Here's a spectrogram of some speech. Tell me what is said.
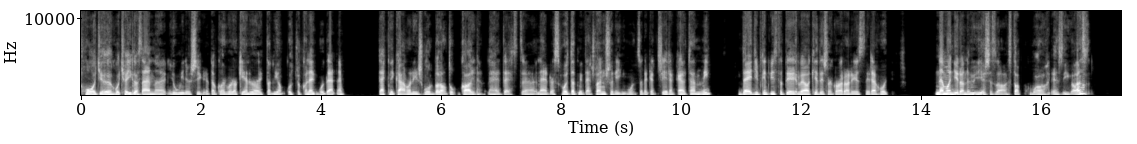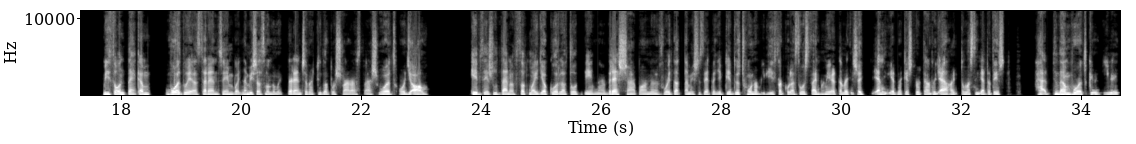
hogy hogyha igazán jó minőséget akar valaki előállítani, akkor csak a legmodernebb technikával és gondolatokkal lehet ezt, lehet ezt folytatni, tehát sajnos a régi módszereket sére kell tenni. De egyébként visszatérve a kérdésnek arra a részére, hogy nem annyira nőies ez a szakma, ez igaz. Viszont nekem volt olyan szerencsém, vagy nem is azt mondom, hogy szerencsém, mert tudatos választás volt, hogy a képzés után a szakmai gyakorlatot én Bressában folytattam, és ezért egyébként öt hónapig Észak-Olaszországban éltem, és egy elég érdekes történet, hogy elhagytam a szigetet, és hát nem volt könnyű,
